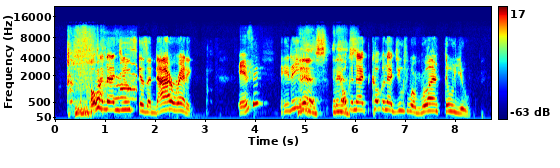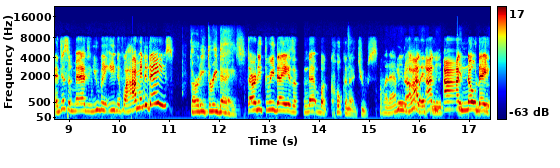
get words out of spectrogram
coconut juice is a diuretic. Is it? It is. It is. It is. Coconut coconut juice will run through you. And just imagine you've been eating it for how many days? 33 days. 33 days of nothing but coconut juice. Whatever. You know, I, I, I know they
